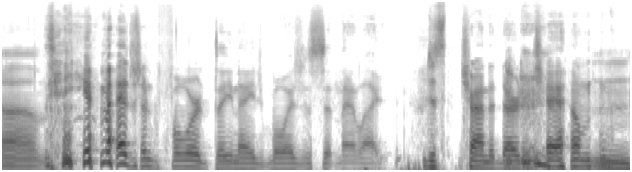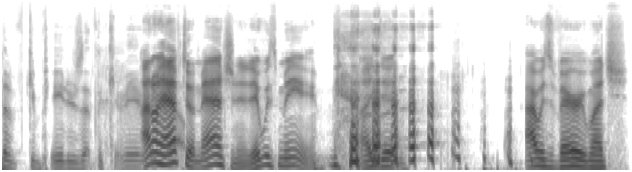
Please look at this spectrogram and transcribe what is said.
um, you imagine four teenage boys just sitting there like just trying to dirty chat on Mm. the computers at the community. I don't have to imagine it. It was me. I did. I was very much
